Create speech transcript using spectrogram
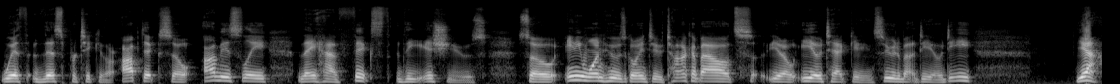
with this particular optic. So obviously they have fixed the issues. So anyone who's going to talk about, you know, EOTech getting sued about DOD, yeah,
